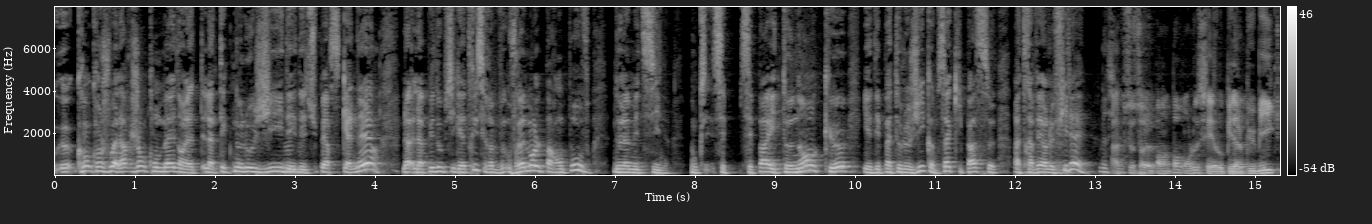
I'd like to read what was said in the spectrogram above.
euh, quand, quand je vois l'argent qu'on met dans la, technologie des, mm. des, super scanners, la, la pédopsychiatrie, c'est vraiment le parent pauvre de la médecine. Donc c'est c'est pas étonnant qu'il y ait des pathologies comme ça qui passent à travers le filet. Ah, que ce soit le parent pauvre, on le sait, à l'hôpital public,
